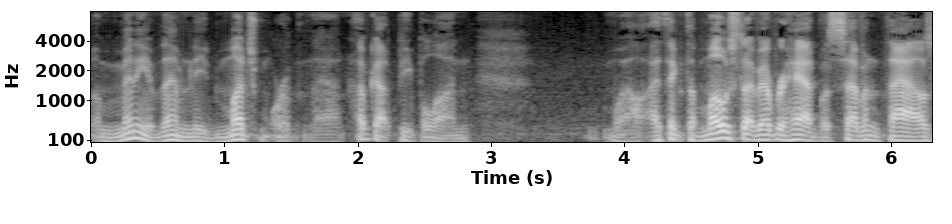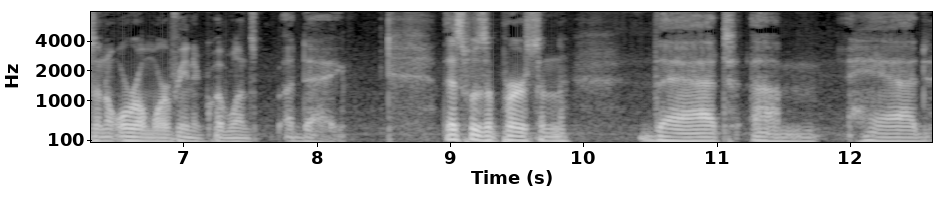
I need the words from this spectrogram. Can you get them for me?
many of them need much more than that. I've got people on. Well, I think the most I've ever had was 7,000 oral morphine equivalents a day. This was a person that um, had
